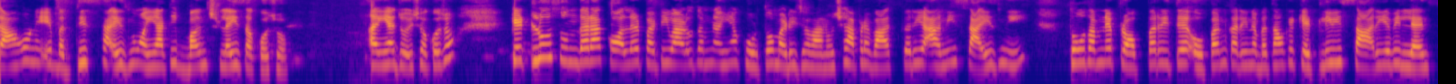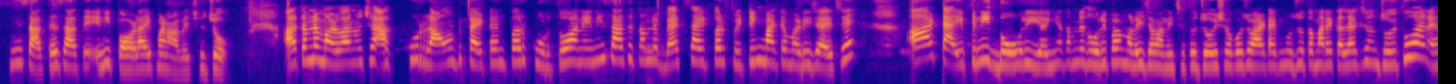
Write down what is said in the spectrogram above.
ચાહો ને એ બધી સાઇઝનું અહીંયાથી બંચ લઈ શકો છો. અહીંયા જોઈ શકો છો. કેટલું સુંદર આ કોલર પટ્ટીવાળું તમને અહીંયા કુર્તો મળી જવાનું છે. આપણે વાત કરીએ આની સાઇઝની તો હું તમને પ્રોપર રીતે ઓપન કરીને બતાવું કે કેટલી સારી એવી લેન્થની સાથે સાથે એની પહોળાઈ પણ આવે છે. જો, આ તમને મળવાનું છે આખું રાઉન્ડ પેટર્ન પર કુર્તો અને એની સાથે તમને બેક સાઈડ પર ફિટિંગ માટે મળી જાય છે. આ ટાઈપની દોરી, અહીંયા તમને દોરી પણ મળી જવાની છે. તો જોઈ શકો છો આ ટાઈપનું જો તમારે કલેક્શન જોઈતું હોય ને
